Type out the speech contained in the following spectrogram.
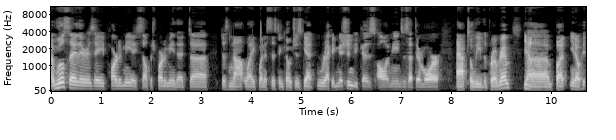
I will say there is a part of me, a selfish part of me, that uh, does not like when assistant coaches get recognition because all it means is that they're more apt to leave the program. Yeah. Um, but you know, i-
